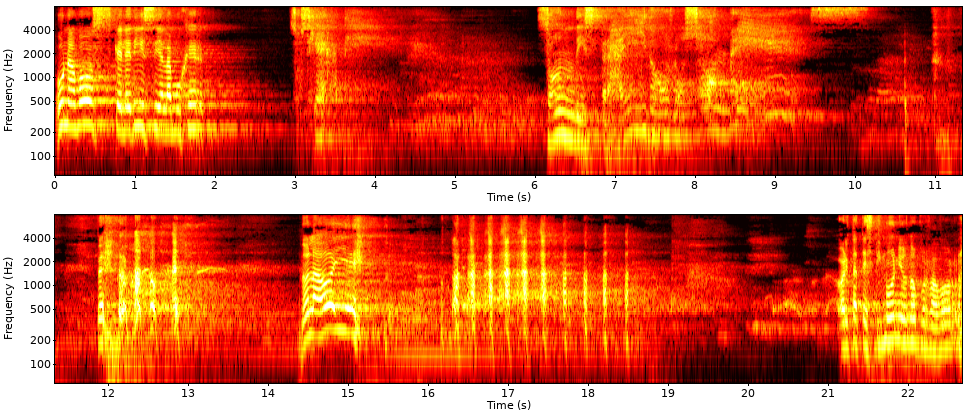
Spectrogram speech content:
una voz que le dice a la mujer, sosiégate. Son distraídos los hombres. Pero no la oye. Ahorita testimonio, no, por favor.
